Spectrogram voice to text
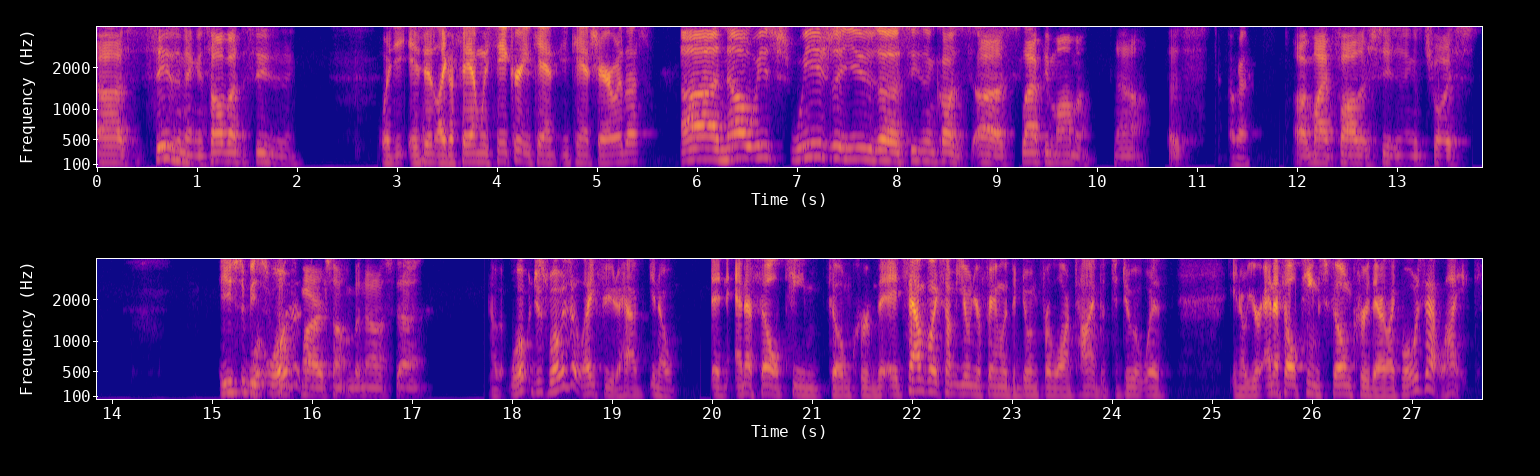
Uh, seasoning. It's all about the seasoning. Is it like a family secret? You can't you can't share it with us. Uh, no, we we usually use a seasoning called uh, Slap Ya Mama. Now that's okay. Uh, my father's seasoning of choice. It used to be what, or something, but now it's that. What just what was it like for you to have you know an NFL team film crew? It sounds like something you and your family have been doing for a long time, but to do it with you know your NFL team's film crew there, like what was that like?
